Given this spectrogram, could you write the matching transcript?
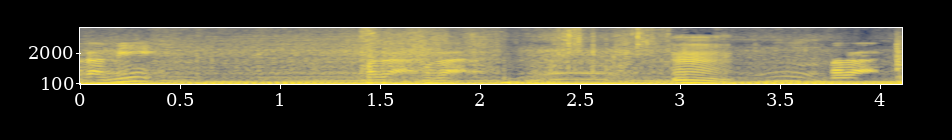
်ရပြီမက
